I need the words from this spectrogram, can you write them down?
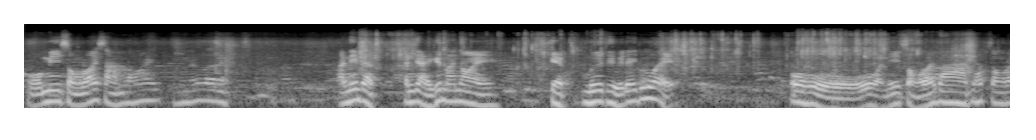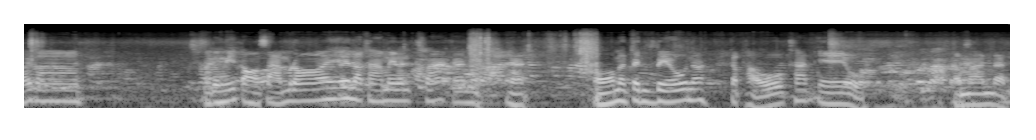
โอ้มี 200 300ทั้งนั้นเลย อันนี้แบบอันใหญ่ขึ้นมาหน่อย เก็บมือถือได้ด้วย โอ้โห อันนี้ 200 บาทครับ 200 บาทมาตรงนี้ต่อ 300 เอ้ยราคาไม่มันคละกันนะ อ๋อ มันเป็นเบลต์เนอะกระเป๋าคาดเอว ประมาณแบบ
